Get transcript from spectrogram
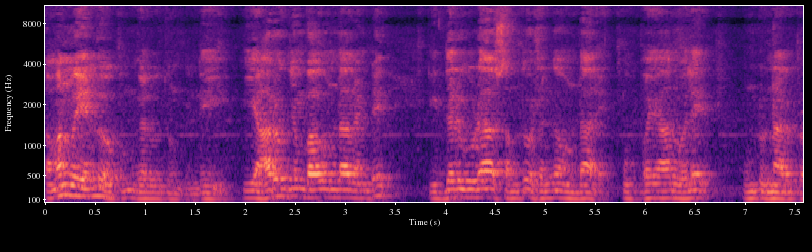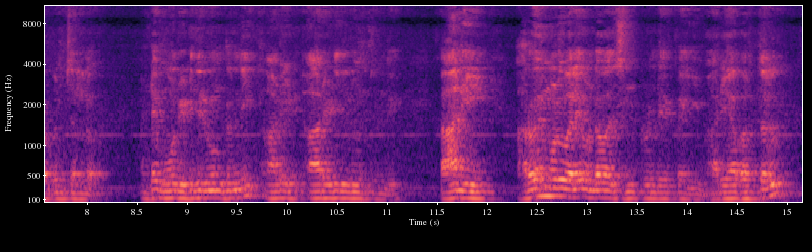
సమన్వయం లోపం కలుగుతుంటుంది. ఈ ఆరోగ్యం బాగుండాలంటే ఇద్దరు కూడా సంతోషంగా ఉండాలి. ముప్పై ఆరు వలె ఉంటున్నారు ప్రపంచంలో. అంటే మూడు ఇడిదిరి ఉంటుంది ఆడి ఆరు ఉంటుంది. కానీ అరవై మూడు వలె ఉండవలసినటువంటి యొక్క ఈ భార్యాభర్తలు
